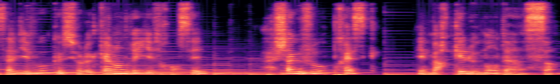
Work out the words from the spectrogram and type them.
Saviez-vous que sur le calendrier français, à chaque jour presque, est marqué le nom d'un saint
